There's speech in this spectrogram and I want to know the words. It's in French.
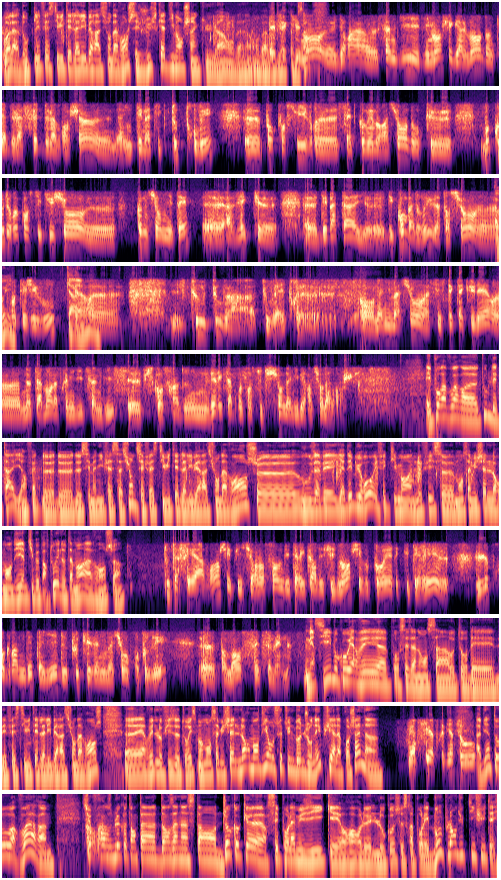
Voilà, donc les festivités de la Libération d'Avranches, c'est jusqu'à dimanche inclus, hein, on va, on va vous dire comme ça. Effectivement, euh, il y aura euh, samedi et dimanche également, dans le cadre de la fête de la Branchin, euh, ben, une thématique toute trouvée pour poursuivre cette commémoration. Donc, beaucoup de reconstitutions, comme si on y était, euh, avec euh, euh, des batailles, des combats de rue. Attention, Ah oui. protégez-vous, Carrément. car tout, tout va, tout va être euh, en animation assez spectaculaire, euh, notamment l'après-midi de samedi, euh, puisqu'on sera dans une véritable reconstitution de la libération d'Avranches. Et pour avoir tout le détail en fait de, de, de ces manifestations, de ces festivités de la Libération d'Avranches, vous avez, il y a des bureaux effectivement hein, de l'office Mont-Saint-Michel Normandie un petit peu partout et notamment à Avranches. hein. Tout à fait à Avranches et puis sur l'ensemble du territoire du Sud-Manche et vous pourrez récupérer euh, le programme détaillé de toutes les animations proposées euh, pendant cette semaine. Merci beaucoup Hervé euh, pour ces annonces hein, autour des, des festivités de la Libération d'Avranches. Euh, Hervé de l'office de tourisme Mont-Saint-Michel Normandie, on vous souhaite une bonne journée puis à la prochaine. Merci, à très bientôt. À bientôt, au revoir. Sur revoir. France Bleu Cotentin, dans un instant, Joe Cocker, c'est pour la musique et Aurore Le Loco, ce sera pour les bons plans du petit futé.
